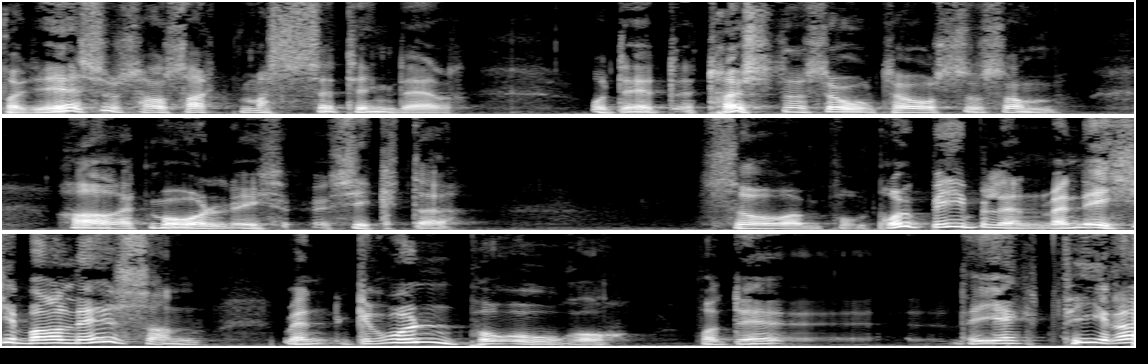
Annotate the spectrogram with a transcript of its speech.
For Jesus har sagt masse ting der. Og det er et trøstens ord til oss som har et mål i sikte. Så bruk Bibelen, men ikke bare les den, men grunn på ordet. For det, det gikk fire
